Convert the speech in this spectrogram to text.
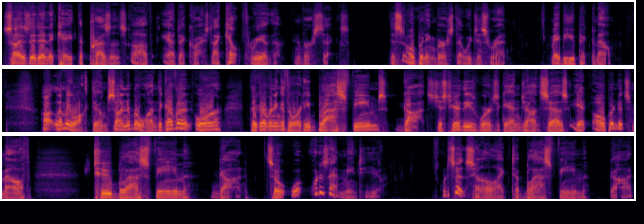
signs that indicate the presence of Antichrist. I count three of them in verse 6, this opening verse that we just read. Maybe you picked them out. Uh, let me walk through them. Sign number one the government or the governing authority blasphemes gods. Just hear these words again. John says, It opened its mouth to blaspheme God. So, what, what does that mean to you? What does it sound like to blaspheme God?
